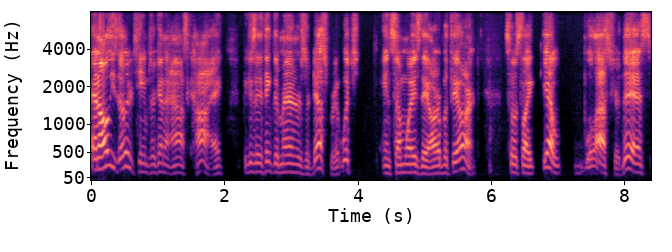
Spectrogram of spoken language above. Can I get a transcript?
and all these other teams are going to ask high because they think the mariners are desperate which in some ways they are but they aren't. So it's like yeah we'll ask for this.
